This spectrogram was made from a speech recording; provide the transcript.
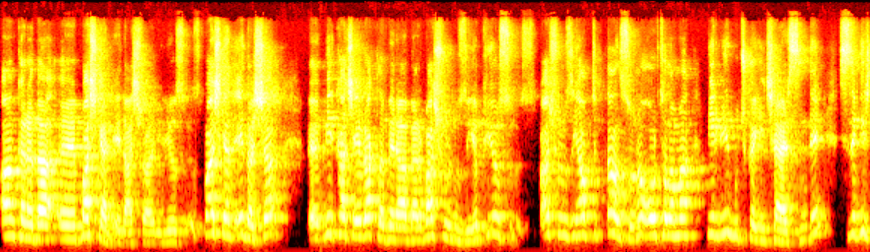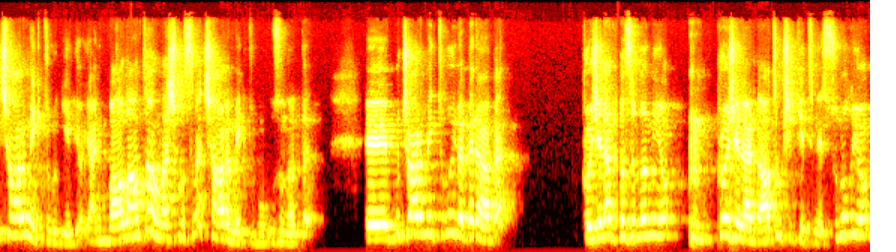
Ankara'da e, Başkent EDAŞ var biliyorsunuz. Başkent EDAŞ'a birkaç evrakla beraber başvurunuzu yapıyorsunuz. Başvurunuzu yaptıktan sonra ortalama bir, bir buçuk ay içerisinde size bir çağrı mektubu geliyor. Yani bağlantı anlaşmasına çağrı mektubu uzun adı. E, bu çağrı mektubuyla beraber projeler hazırlanıyor. projeler dağıtım şirketine sunuluyor.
